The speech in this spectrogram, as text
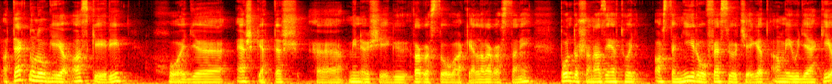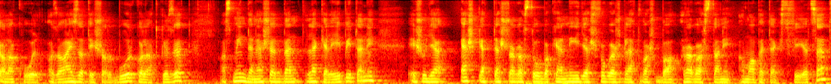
a technológia azt kéri, hogy S2-es minőségű ragasztóval kell ragasztani, pontosan azért, hogy azt a nyíró feszültséget, ami ugye kialakul az ajzat és a burkolat között, azt minden esetben le kell építeni, és ugye S2-es ragasztóba kell 4-es fogasglátvasba ragasztani a Mapetex filcet,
